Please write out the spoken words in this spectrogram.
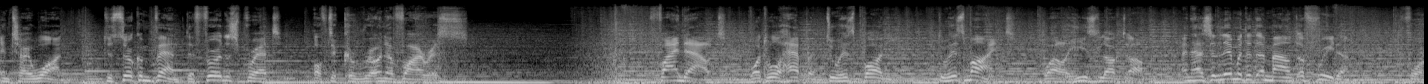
in Taiwan to circumvent the further spread of the coronavirus. Find out what will happen to his body, to his mind, while he's locked up and has a limited amount of freedom for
